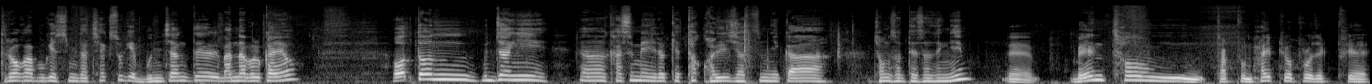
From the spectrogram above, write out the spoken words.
들어가 보겠습니다. 책 속의 문장들 만나볼까요? 어떤 문장이 어, 가슴에 이렇게 턱 걸리셨습니까? 정선태 선생님? 네. 맨 처음 작품 하이피오 프로젝트에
